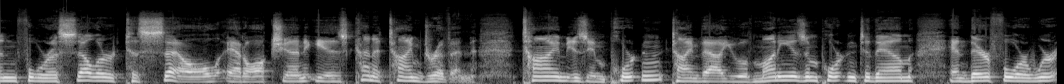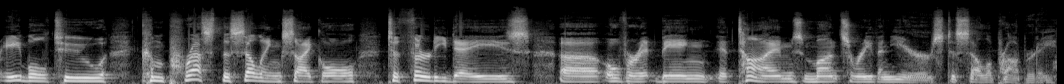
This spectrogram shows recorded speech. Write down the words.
And for a seller to sell at auction is kind of time driven. Time is important. Time value of money is important to them. And therefore we're able to compress the selling cycle to 30 days, uh, over it being at times months or even years to sell a property.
